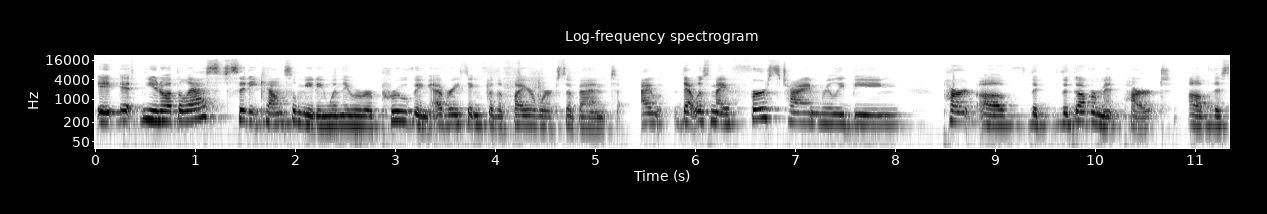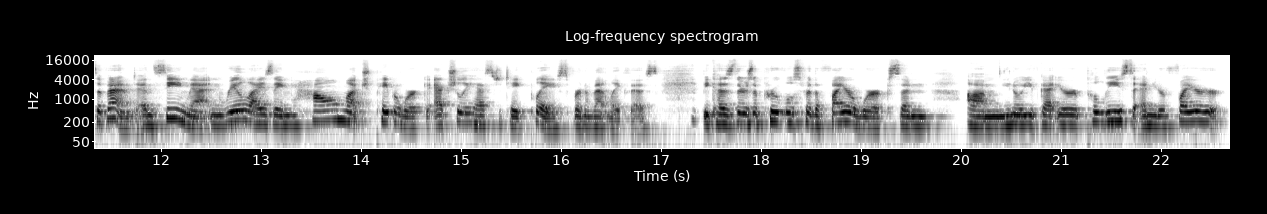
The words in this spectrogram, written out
It, it, you know, at the last city council meeting when they were approving everything for the fireworks event, I that was my first time really being part of the the government part of this event and seeing that and realizing how much paperwork actually has to take place for an event like this. Because there's approvals for the fireworks and um, you know you've got your police and your fire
